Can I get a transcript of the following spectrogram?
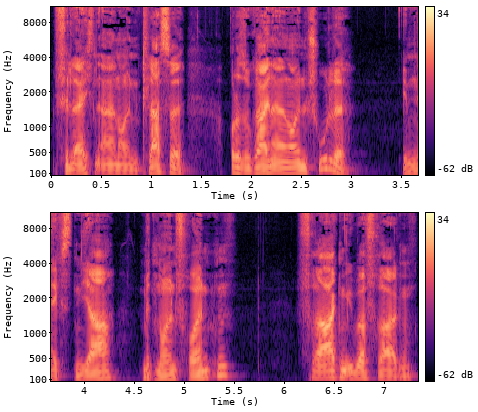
vielleicht in einer neuen Klasse oder sogar in einer neuen Schule, im nächsten Jahr mit neuen Freunden? Fragen über Fragen.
